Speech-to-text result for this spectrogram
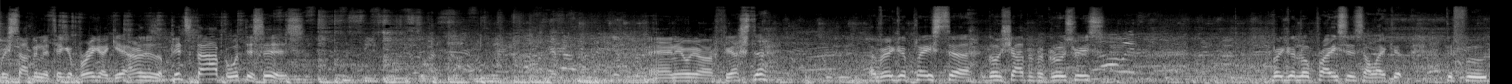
We're stopping to take a break. I get. I don't know if this is a pit stop or what this is. And here we are, Fiesta. A very good place to go shopping for groceries. Very good low prices. I like it. Good food.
